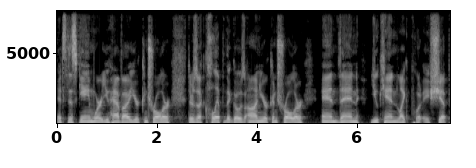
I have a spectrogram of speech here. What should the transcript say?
it's this game where you have a, your controller. There's a clip that goes on your controller and then you can like put a ship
